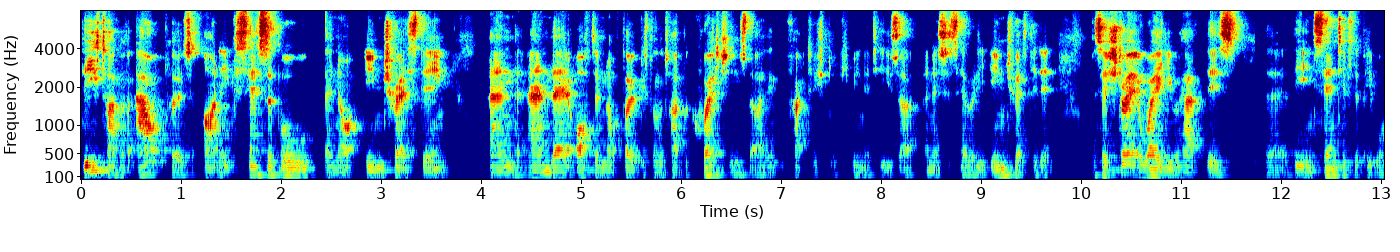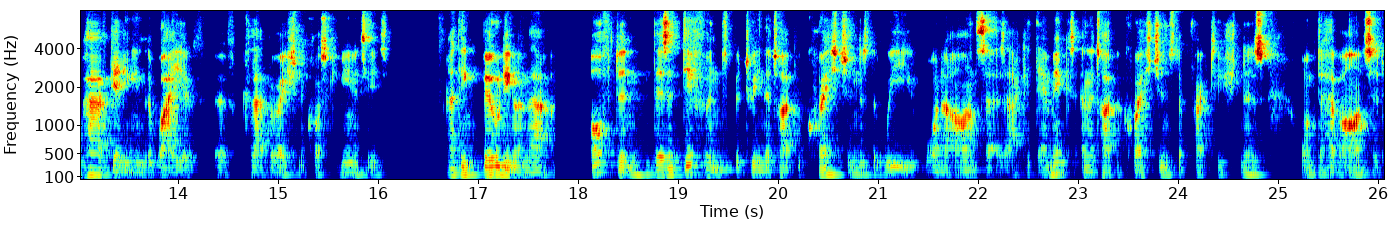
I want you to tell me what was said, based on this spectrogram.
these type of outputs aren't accessible, they're not interesting, and, and they're often not focused on the type of questions that I think the practitioner communities are necessarily interested in. And so straight away you have this, uh, the incentives that people have getting in the way of, of collaboration across communities. I think building on that, often there's a difference between the type of questions that we want to answer as academics and the type of questions that practitioners want to have answered.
